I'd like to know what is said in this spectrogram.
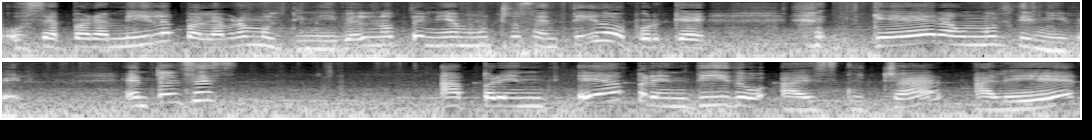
O sea, para mí la palabra multinivel no tenía mucho sentido porque ¿qué era un multinivel? Entonces, he aprendido a escuchar, a leer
